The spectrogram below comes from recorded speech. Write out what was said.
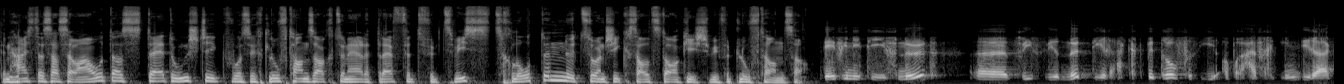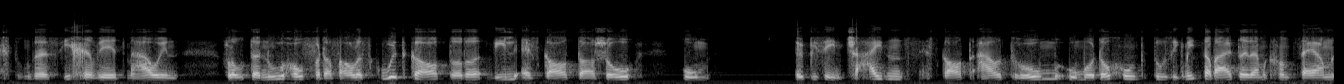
Dann heisst das also auch, dass der Donnerstag, wo sich die Lufthansa-Aktionäre treffen, für die Swiss zu Kloten nicht so ein Schicksalstag ist wie für die Lufthansa. Definitiv nicht. Äh, die Swiss wird nicht direkt betroffen sein, aber einfach indirekt. Und äh, sicher wird man auch in Kloten nur hoffen, dass alles gut geht, oder? Weil es geht da schon um etwas Entscheidendes. Es geht auch darum, um doch 100'000 Mitarbeiter in diesem Konzern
